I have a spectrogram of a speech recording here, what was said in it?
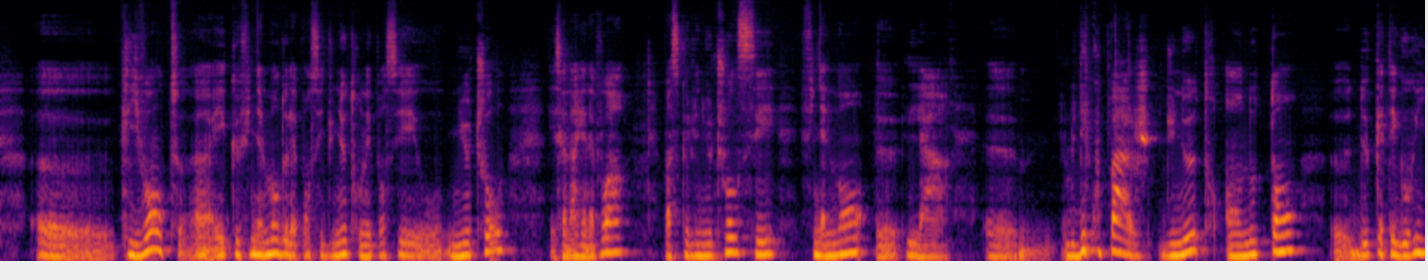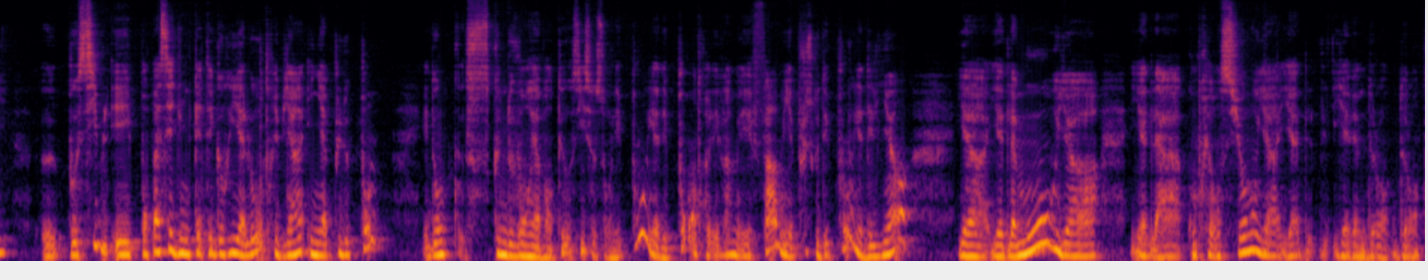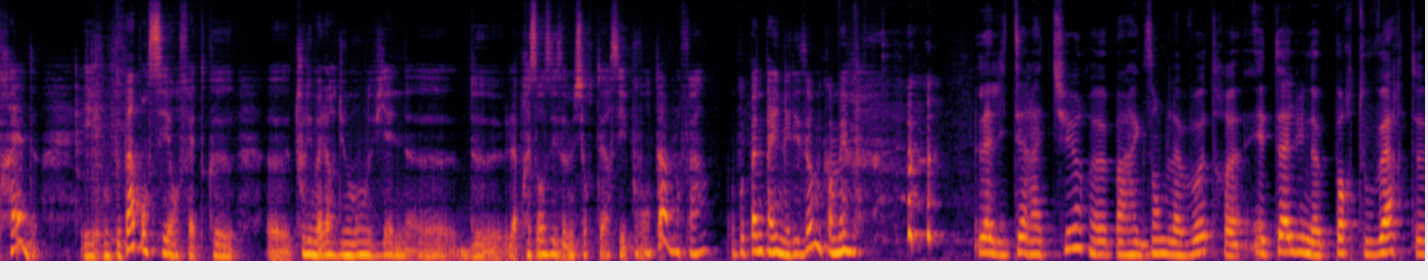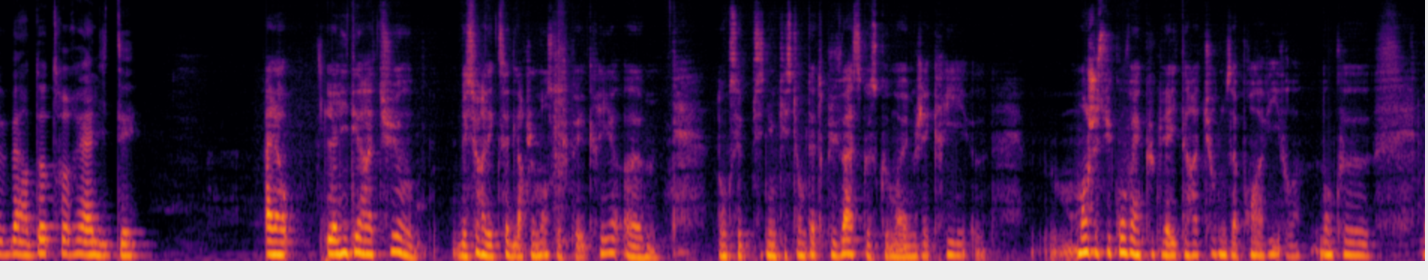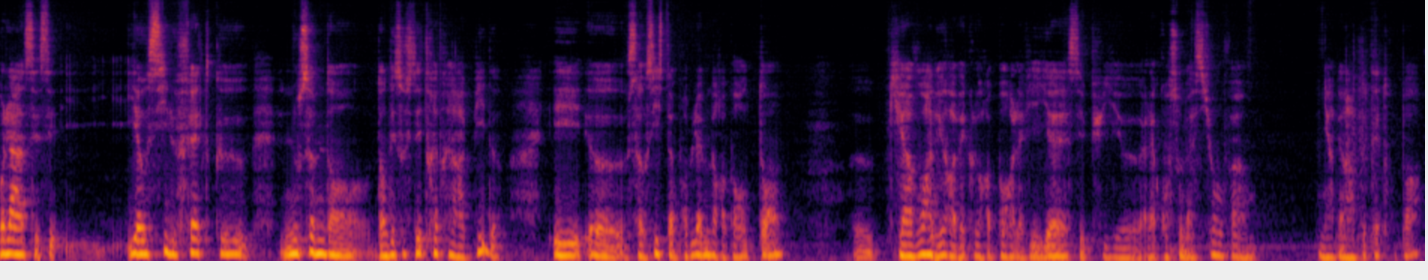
clivante hein, et que finalement de la pensée du neutre on est pensé au neutral et ça n'a rien à voir parce que le neutral c'est finalement la, le découpage du neutre en autant euh, de catégories euh, possibles. Et pour passer d'une catégorie à l'autre, eh bien, il n'y a plus de pont. Et donc, ce que nous devons réinventer aussi, ce sont les ponts. Il y a des ponts entre les femmes et les femmes. Il y a plus que des ponts, il y a des liens. Il y a, il y a de l'amour, il y a, il y a de la compréhension, il y a, il y a, il y a même de l'entraide. Et on ne peut pas penser en fait que tous les malheurs du monde viennent de la présence des hommes sur Terre. C'est épouvantable, enfin. On ne peut pas ne pas aimer les hommes quand même. La littérature, euh, par exemple la vôtre, est-elle une porte ouverte vers d'autres réalités? Alors, la littérature, bien sûr, elle excède largement ce que je peux écrire. Euh, donc c'est une question peut-être plus vaste que ce que moi-même j'écris. Euh, moi, je suis convaincue que la littérature nous apprend à vivre. Donc voilà, il y a aussi le fait que nous sommes dans, des sociétés très très rapides. Et ça aussi, c'est un problème, le rapport au temps. Euh, qui a à voir d'ailleurs avec le rapport à la vieillesse et puis euh, à la consommation. Enfin, on y reviendra peut-être ou pas.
